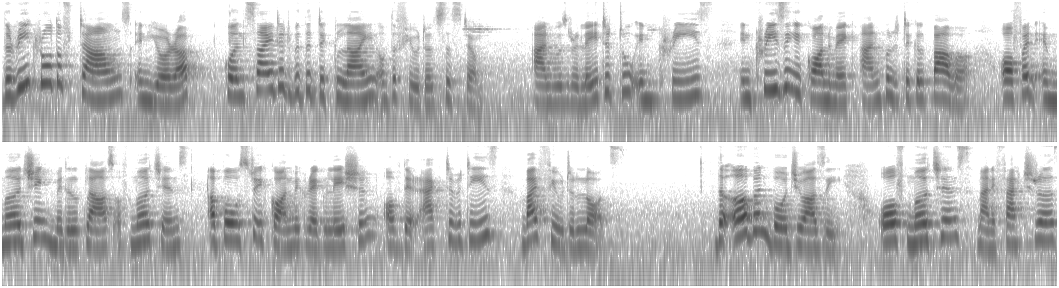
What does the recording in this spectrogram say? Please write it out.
The regrowth of towns in Europe coincided with the decline of the feudal system and was related to increase increasing economic and political power of an emerging middle class of merchants opposed to economic regulation of their activities by feudal lords. The urban bourgeoisie of merchants, manufacturers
